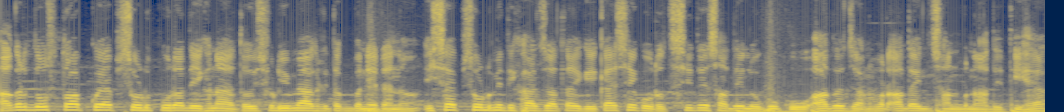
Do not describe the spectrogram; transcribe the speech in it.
अगर दोस्तों आपको एपिसोड पूरा देखना है तो इस वीडियो में आखिरी तक बने रहना। इस एपिसोड में दिखाया जाता है कि कैसे एक औरत सीधे साधे लोगों को आधा जानवर, आधा इंसान बना देती है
